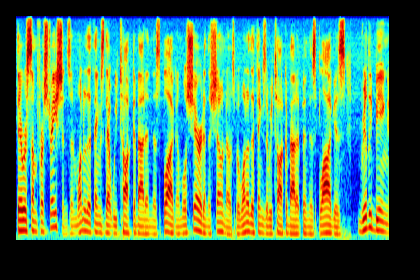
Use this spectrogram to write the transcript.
there were some frustrations. And one of the things that we talked about in this blog and we'll share it in the show notes but one of the things that we talk about in this blog is really being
